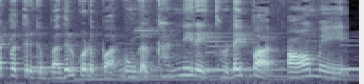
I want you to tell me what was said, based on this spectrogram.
விண்ணப்பத்திற்கு பதில் கொடுப்பார். உங்கள் கண்ணீரை துடைப்பார். ஆமேன்.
